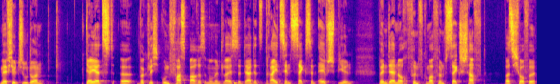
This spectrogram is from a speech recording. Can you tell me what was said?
Matthew Judon, der jetzt äh, wirklich Unfassbares im Moment leistet. Der hat jetzt 13 Sacks in 11 Spielen. Wenn der noch 5,5 Sacks schafft, was ich hoffe,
